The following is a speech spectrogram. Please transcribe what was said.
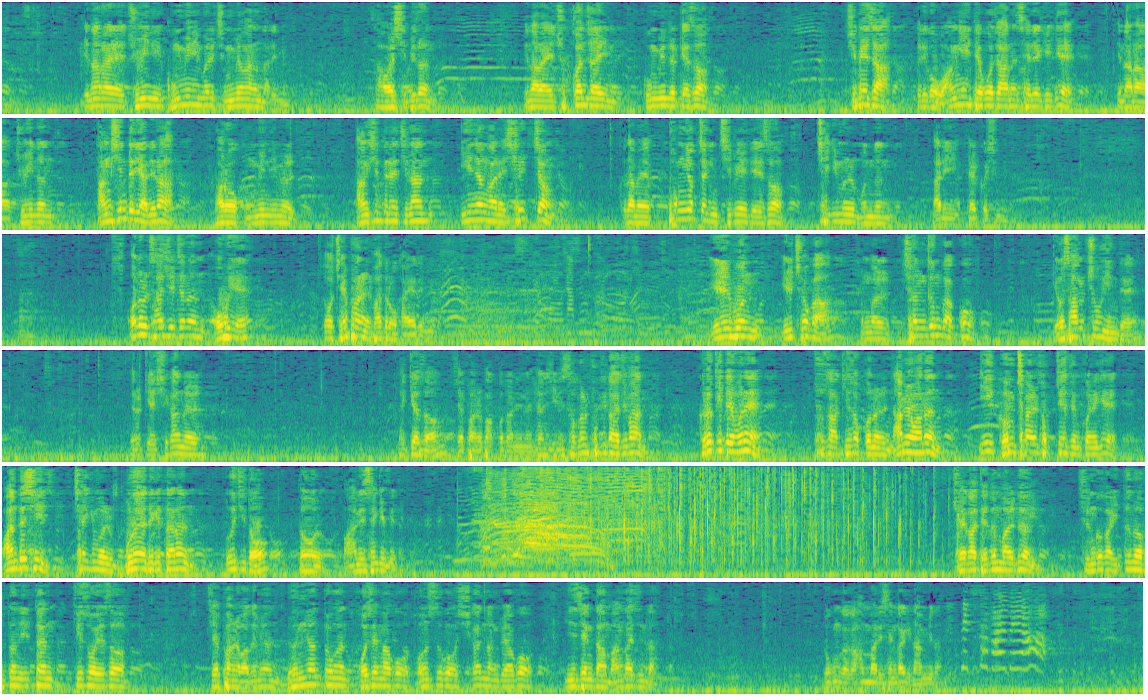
이 나라의 주인이 국민임을 증명하는 날입니다. 4월 10일은 이 나라의 주권자인 국민들께서 지배자 그리고 왕이 되고자 하는 세력에게 이 나라 주인은 당신들이 아니라 바로 국민임을 당신들의 지난 2년간의 실정 그 다음에 폭력적인 지배에 대해서 책임을 묻는 날이 될 것입니다. 오늘 사실 저는 오후에 또 재판을 받으러 가야 됩니다. 1분 1초가 정말 천금 같고 여삼추인데 이렇게 시간을 베껴서 재판을 받고 다니는 현실이 서글프기도 하지만 그렇기 때문에 수사 기소권을 남용하는 이 검찰 독재 정권에게 반드시 책임을 물어야 되겠다는 의지도 더 많이 생깁니다. 죄가 되든 말든 증거가 있든 없든 일단 기소해서 재판을 받으면 몇 년 동안 고생하고 돈 쓰고 시간 낭비하고 인생 다 망가진다. 누군가가 한 말이 생각이 납니다.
